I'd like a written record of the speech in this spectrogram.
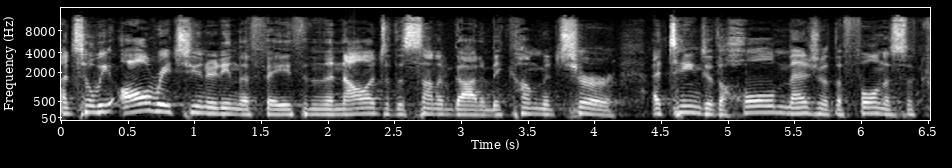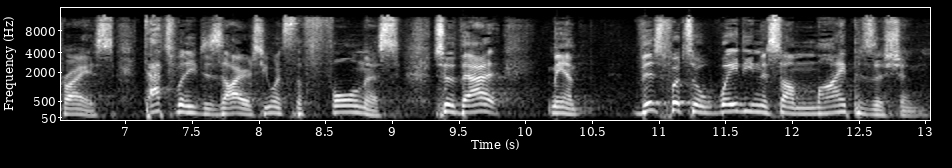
until we all reach unity in the faith and in the knowledge of the Son of God and become mature, attain to the whole measure of the fullness of Christ. That's what he desires. He wants the fullness. So that, man, this puts a weightiness on my position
